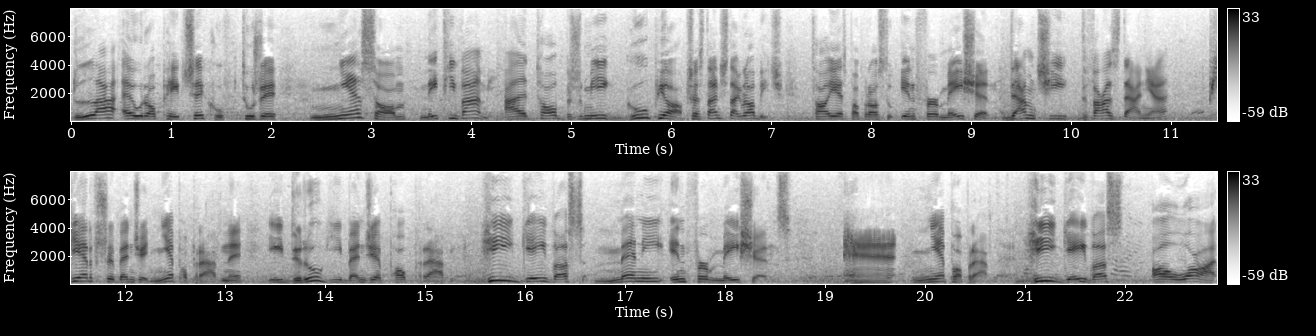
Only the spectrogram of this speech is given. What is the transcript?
dla Europejczyków, którzy nie są native'ami. Ale to brzmi głupio. Przestańcie tak robić. To jest po prostu information. Dam ci dwa zdania. Pierwszy będzie niepoprawny i drugi będzie poprawny. He gave us many informations. Eee, niepoprawne. He gave us a lot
